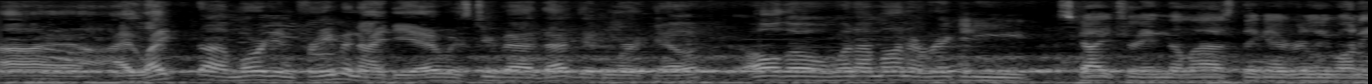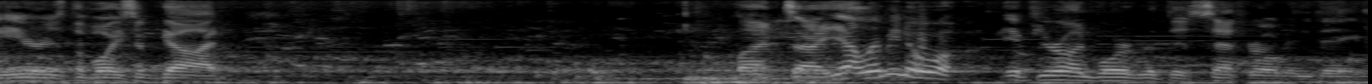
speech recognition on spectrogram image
Uh, I like the Morgan Freeman idea. It was too bad that didn't work out. Although when I'm on a rickety SkyTrain, the last thing I really want to hear is the voice of God. But uh, yeah, let me know if you're on board with this Seth Rogen thing.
